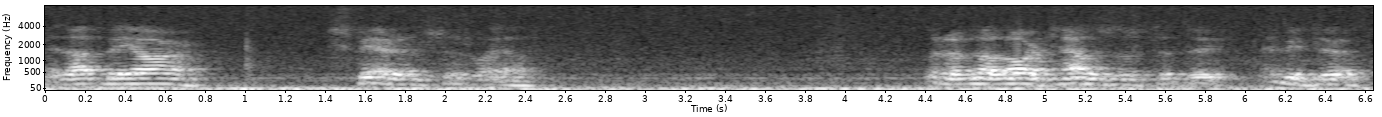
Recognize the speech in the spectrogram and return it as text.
May that be our experience as well. Whatever the Lord tells us to do, let me do it.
